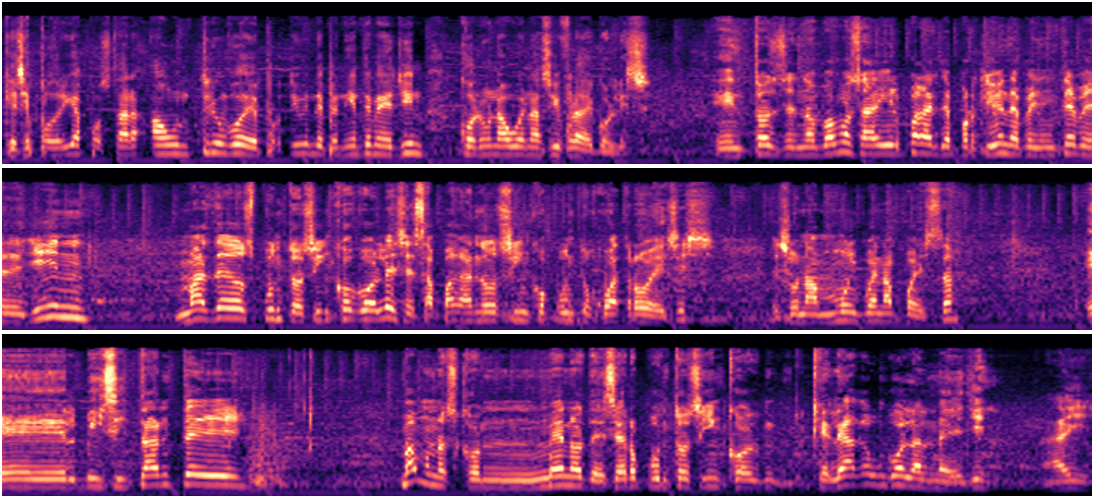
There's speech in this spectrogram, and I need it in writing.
que se podría apostar a un triunfo de Deportivo Independiente Medellín con una buena cifra de goles. Entonces nos vamos a ir para el Deportivo Independiente de Medellín. Más de 2.5 goles, se está pagando 5.4 veces. Es una muy buena apuesta. El visitante Vámonos con menos de 0.5, que le haga un gol al Medellín. Ahí.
